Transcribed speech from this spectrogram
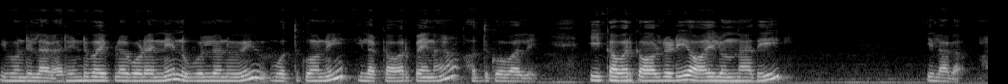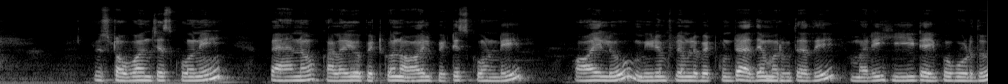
ఇవ్వండి ఇలాగా రెండు వైపులా కూడా నువ్వుల్లోనివి ఒత్తుకొని ఇలా కవర్ పైన అద్దుకోవాలి. ఈ కవర్కి ఆల్రెడీ ఆయిల్ ఉన్నది. ఇలాగా. ఇవి స్టవ్ ఆన్ చేసుకొని ప్యాను కళాయో పెట్టుకొని ఆయిల్ పెట్టేసుకోండి. ఆయిల్ మీడియం ఫ్లేమ్లో పెట్టుకుంటే అదే మరుగుతుంది. మరీ హీట్ అయిపోకూడదు.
